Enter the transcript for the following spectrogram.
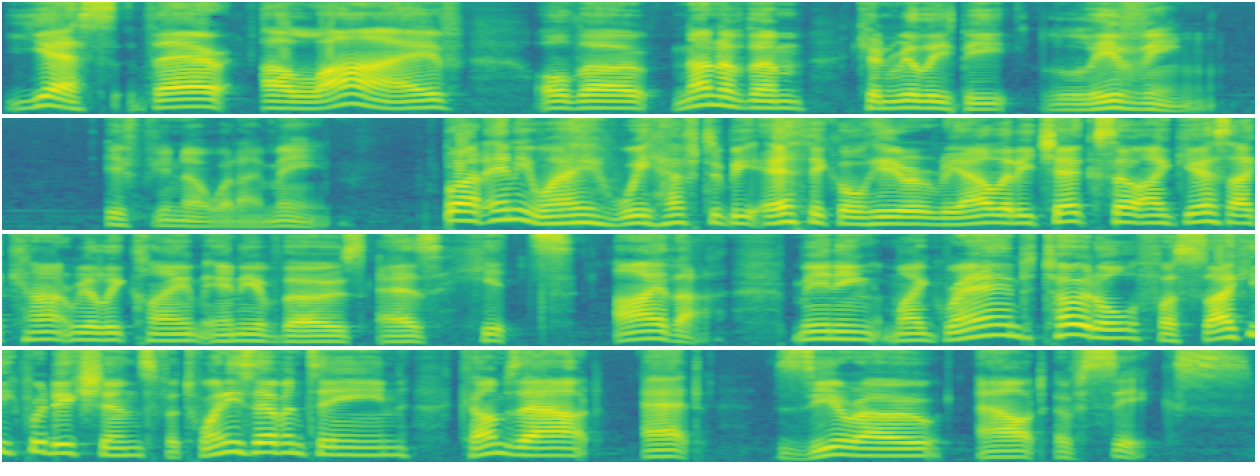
yes, they're alive, although none of them can really be living if you know what I mean. But anyway, we have to be ethical here at Reality Check, so I guess I can't really claim any of those as hits either. Meaning my grand total for psychic predictions for 2017 comes out at 0 out of 6.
